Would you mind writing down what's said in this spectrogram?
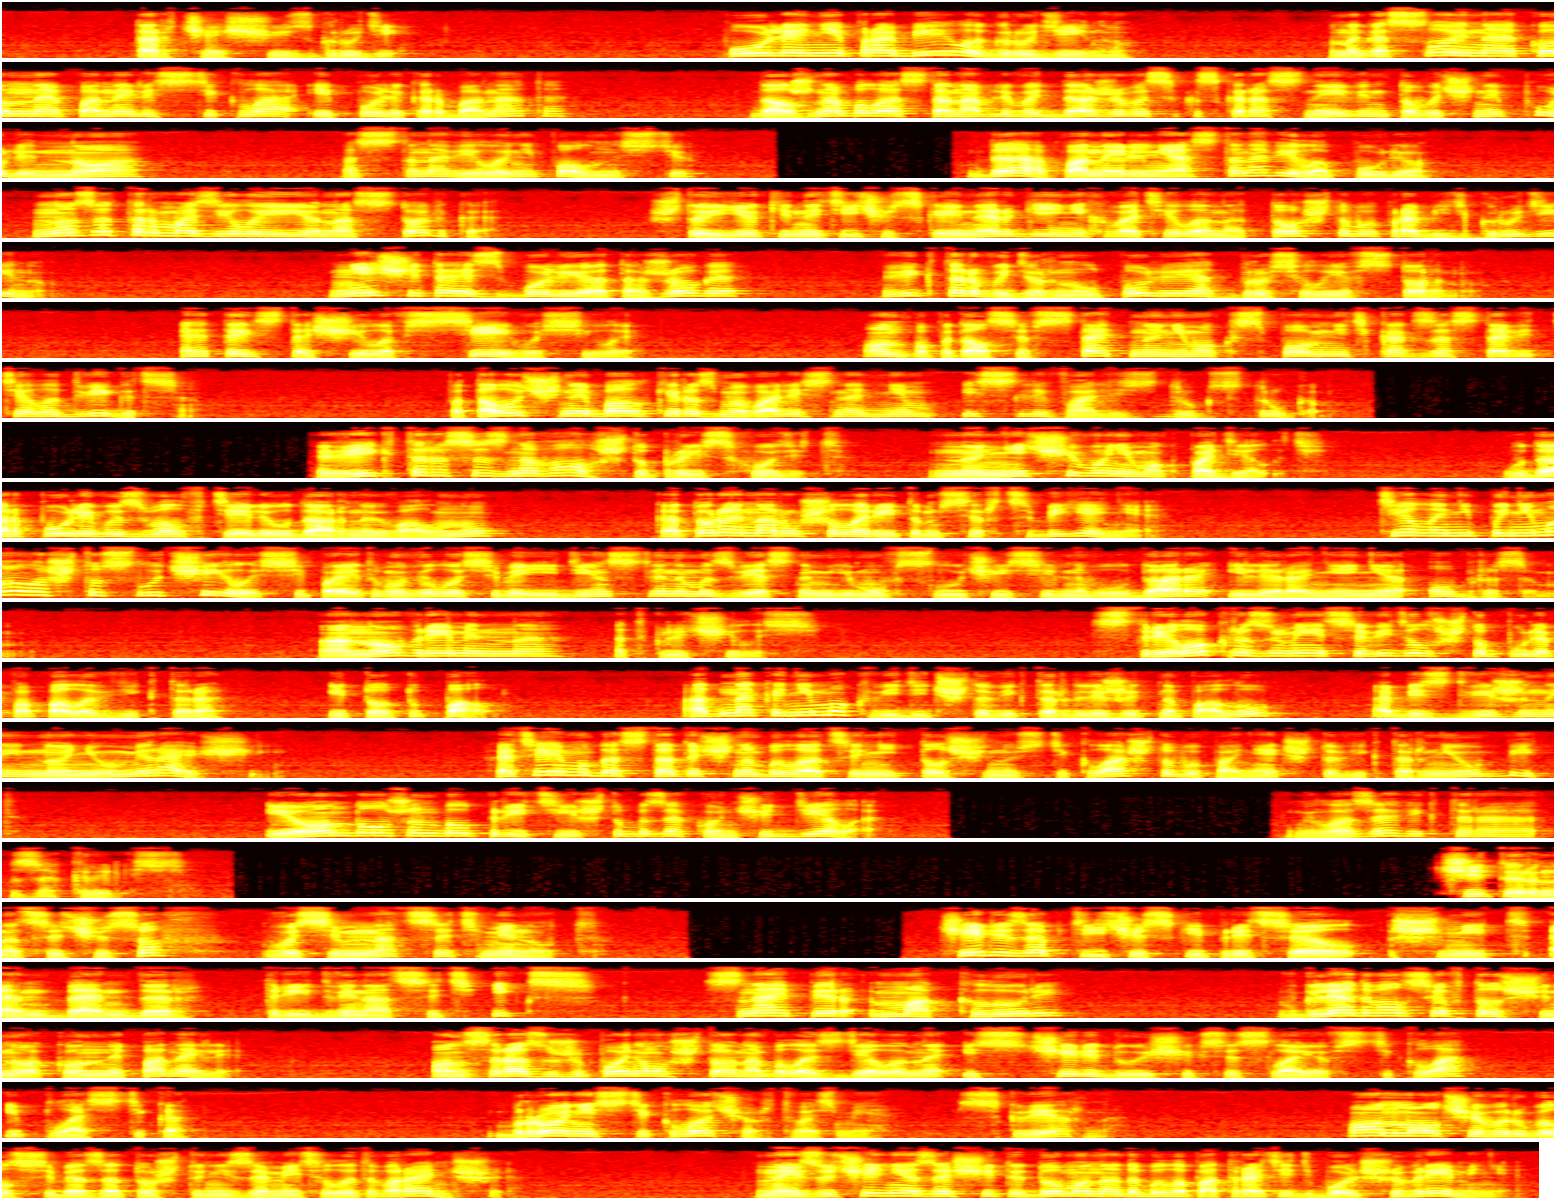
торчащую из груди. Пуля не пробила грудину. Многослойная оконная панель из стекла и поликарбоната должна была останавливать даже высокоскоростные винтовочные пули, но остановила не полностью. Да, панель не остановила пулю, но затормозила ее настолько, что ее кинетической энергии не хватило на то, чтобы пробить грудину. Не считаясь с болью от ожога, Виктор выдернул пулю и отбросил ее в сторону. Это истощило все его силы. Он попытался встать, но не мог вспомнить, как заставить тело двигаться. Потолочные балки размывались над ним и сливались друг с другом. Виктор осознавал, что происходит, но ничего не мог поделать. Удар пули вызвал в теле ударную волну, которая нарушила ритм сердцебиения. Тело не понимало, что случилось, и поэтому вело себя единственным известным ему в случае сильного удара или ранения образом. Оно временно отключилось. Стрелок, разумеется, видел, что пуля попала в Виктора, и тот упал. Однако не мог видеть, что Виктор лежит на полу, обездвиженный, но не умирающий. Хотя ему достаточно было оценить толщину стекла, чтобы понять, что Виктор не убит. И он должен был прийти, чтобы закончить дело. Глаза Виктора закрылись. 14 часов 18 минут. Через оптический прицел Schmidt Bender 312X снайпер МакКлури вглядывался в толщину оконной панели. Он сразу же понял, что она была сделана из чередующихся слоев стекла и пластика. Бронестекло, черт возьми, скверно. Он молча выругал себя за то, что не заметил этого раньше. На изучение защиты дома надо было потратить больше времени.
